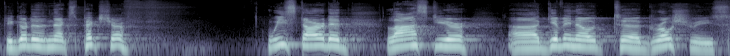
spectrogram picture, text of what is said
If you go to the next picture, we started last year uh, giving out uh, groceries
